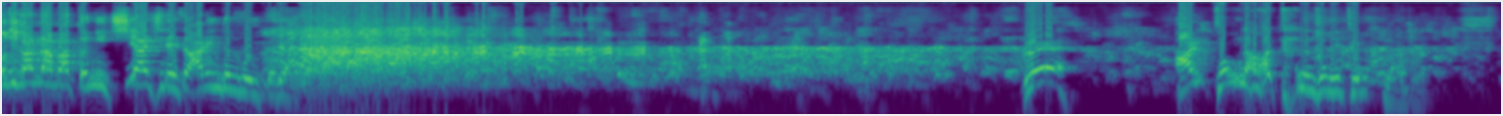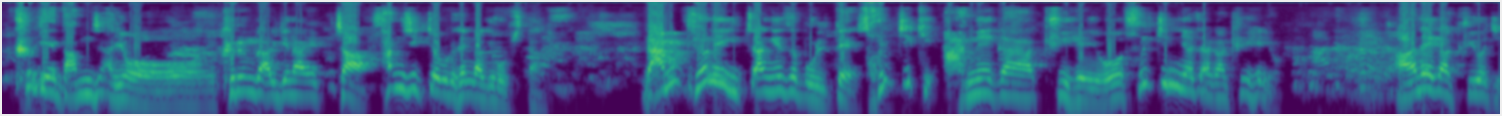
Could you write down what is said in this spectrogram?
어디 갔나 봤더니 지하실에서 알인 들고 있더래. 왜? 알통 나왔다는 소리 들으려고. 그게 남자요. 그런 거 알긴 해. 자, 상식적으로 생각해 봅시다. 남편의 입장에서 볼 때 솔직히 아내가 귀해요? 술집 여자가 귀해요? 아내가 귀하지.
